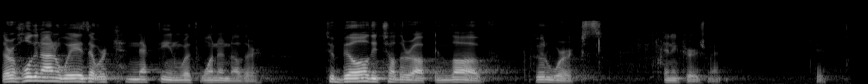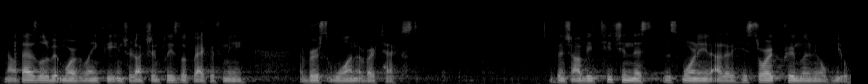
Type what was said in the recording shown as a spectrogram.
That we're holding on in ways that we're connecting with one another to build each other up in love, good works, and encouragement. Okay, now that is a little bit more of a lengthy introduction. Please look back with me at verse 1 of our text. As mentioned, I'll be teaching this this morning out of a historic premillennial view.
